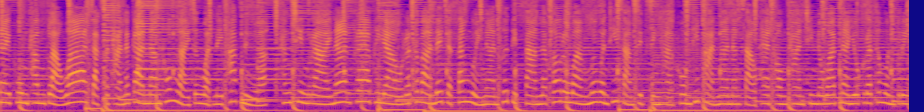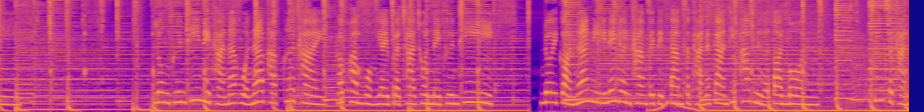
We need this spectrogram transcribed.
นายภูมิธรรมกล่าวว่าจากสถานการณ์น้ำท่วมหลายจังหวัดในภาคเหนือ ทั้งเชียงราย น่านแพร่พะเยา รัฐบาลได้จัดตั้งหน่วยงานเพื่อติดตามและเฝ้าระวังเมื่อวันที่ 30 สิงหาคมที่ผ่านมานางสาวแพทองทานชินวัตรนายกรัฐมนตรีลงพื้นที่ในฐานะหัวหน้าพักเพื่อไทย เพราะความห่วงใยประชาชนในพื้นที่ โดยก่อนหน้านี้ได้เดินทางไปติดตามสถานการณ์ที่ภาคเหนือตอนบน ซึ่งสถาน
